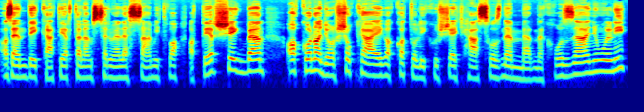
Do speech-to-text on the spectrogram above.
az NDK-t értelemszerűen leszámítva a térségben, akkor nagyon sokáig a katolikus egyházhoz nem mernek hozzányúlni,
